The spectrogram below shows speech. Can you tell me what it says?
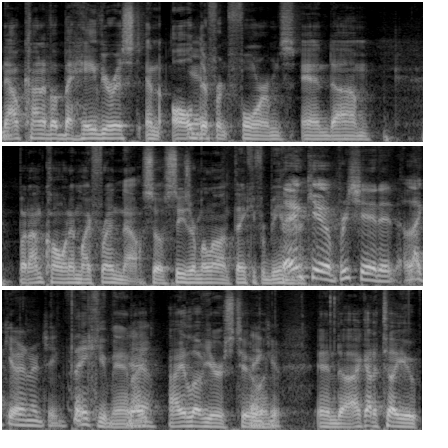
now kind of a behaviorist, and all Mm-hmm. Yeah. different forms. And um, but I'm calling him my friend now. So Cesar Millan, thank you for being Thank here. Thank you. Appreciate it. I like your energy. Thank you, man. Yeah. I, I love yours too. Thank and you. and uh, I got to tell you,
